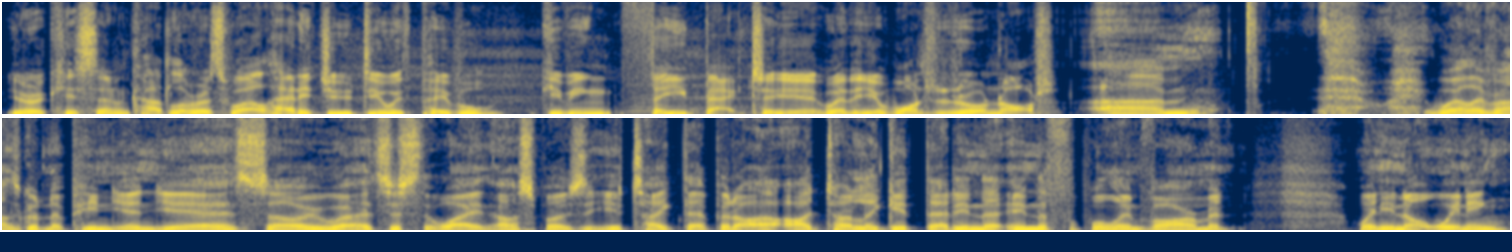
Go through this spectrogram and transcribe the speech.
You're a kisser and cuddler as well. How did you deal with people giving feedback to you, whether you wanted it or not? Um, well, everyone's got an opinion, yeah. So uh, it's just the way I suppose that you take that. But I, I, totally get that in the in the football environment when you're not winning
